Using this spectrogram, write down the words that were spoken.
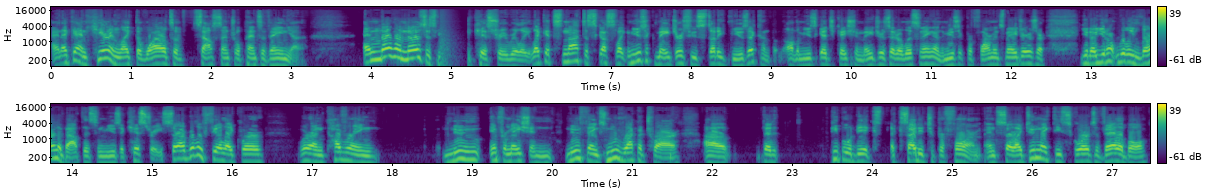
And again, here in like the wilds of South Central Pennsylvania, and no one knows this history really. Like it's not discussed like music majors who studied music and all the music education majors that are listening and the music performance majors, or you know, you don't really learn about this in music history. So I really feel like we're we're uncovering new information, new things, new repertoire uh, that people would be ex- excited to perform. And so I do make these scores available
